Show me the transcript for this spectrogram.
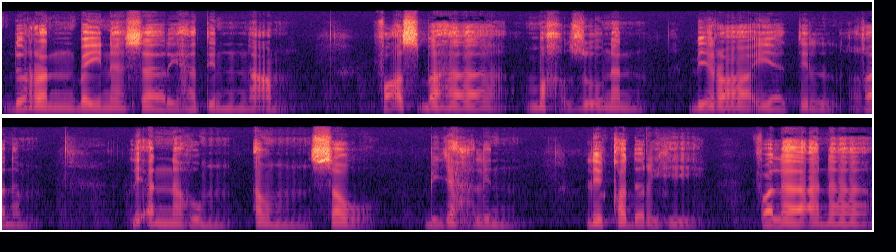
durran baina sarihatin na'am fa asbaha makhzunan bira'iyatil ghanam li'annahum amsaw bijahlin liqadrihi fala ana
